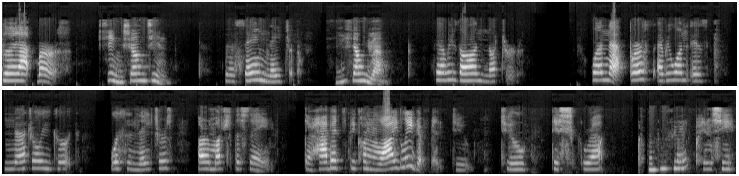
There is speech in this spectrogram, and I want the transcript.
Good at birth. 性相近 The same nature. 习相远 Carries on nurture. When at birth everyone is naturally good, with natures are much the same. Their habits become widely different to to discrepancy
